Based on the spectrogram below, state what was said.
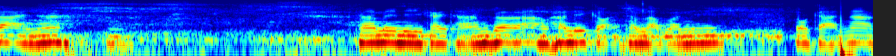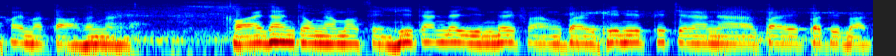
ได้นะ ถ้าไม่มีใครถามก็เอาค่นี้ก่อนสำหรับวันนี้ โอกาสหน้าค่อยมาต่อกันใหม่ ขอให้ท่านจงนำเอาสิ่งที่ท่านได้ยินได้ฟังไปพินิจพิจารณาไปปฏิบัติ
